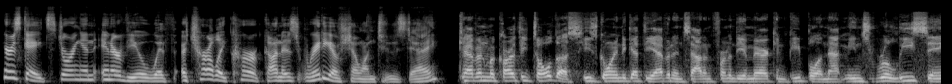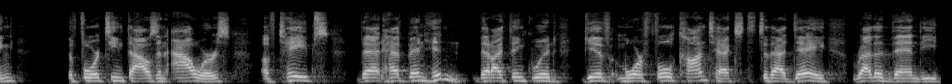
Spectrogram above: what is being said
Here's Gaetz during an interview with uh, Charlie Kirk on his radio show on Tuesday. Kevin McCarthy told us he's going to get the evidence out in front of the American people, and that means releasing the 14,000 hours of tapes that have been hidden that I think would give more full context to that day rather than the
